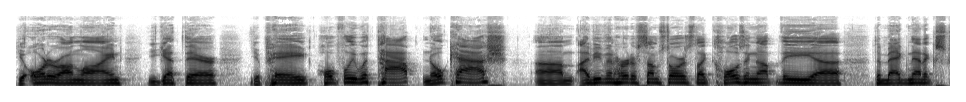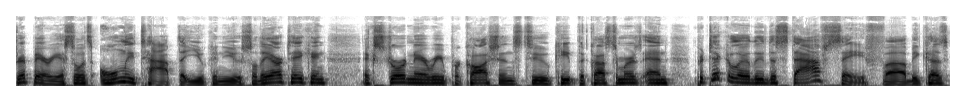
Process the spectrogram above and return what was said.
you order online, you get there, you pay, hopefully with tap, no cash. Um, I've even heard of some stores like closing up the uh, the magnetic strip area, so it's only tap that you can use. So they are taking extraordinary precautions to keep the customers and particularly the staff safe uh, because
